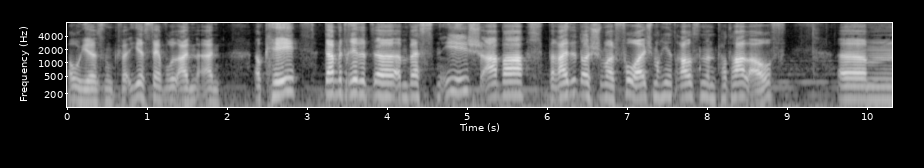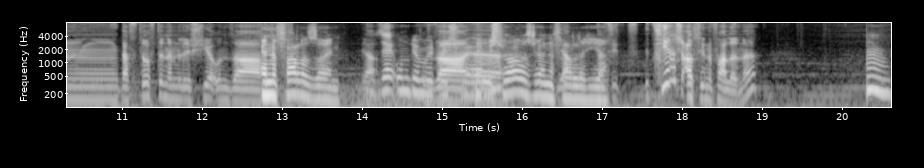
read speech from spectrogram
Oh, hier ist ein hier ist der wohl ein ein Okay, damit redet äh, am besten ich, aber bereitet euch schon mal vor. Ich mache hier draußen ein Portal auf. Ähm, das dürfte nämlich hier unser Eine Falle sein. ja, Sehr ungemütlich Unser, Ja, Äh, ich so aus wie eine ja, Falle hier. Das sieht tierisch aus wie eine Falle, ne? Hm.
